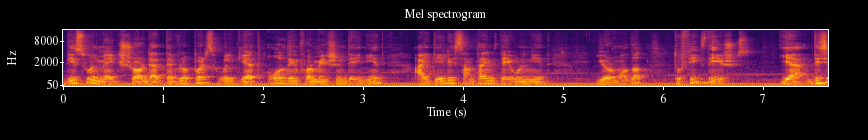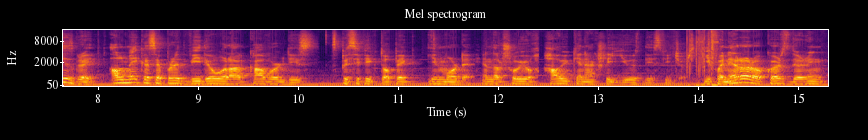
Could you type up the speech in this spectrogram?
This will make sure that developers will get all the information they need. Ideally, sometimes they will need your model to fix the issues. Yeah, this is great. I'll make a separate video where I'll cover this specific topic in more depth and I'll show you how you can actually use these features. If an error occurs during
